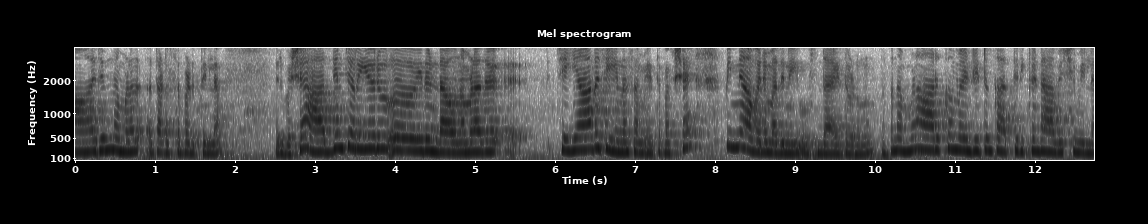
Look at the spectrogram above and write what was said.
ആരും നമ്മളെ തടസ്സപ്പെടുത്തില്ല. ഒരു പക്ഷേ ആദ്യം ചെറിയൊരു ഇതുണ്ടാവും. നമ്മളത് ചെയ്യാതെ ചെയ്യുന്ന സമയത്ത് പക്ഷേ പിന്നെ അവരും അതിന് ആയി തുടങ്ങും. അപ്പോൾ നമ്മൾ ആർക്കും വേണ്ടിയിട്ടും കാത്തിരിക്കേണ്ട ആവശ്യമില്ല.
